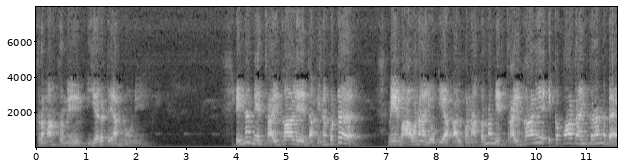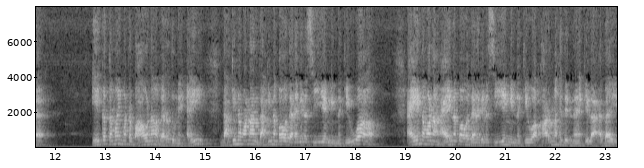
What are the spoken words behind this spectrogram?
ක්‍රමක්‍රමයෙන් ඉහළට යන්න ඕනේ. එහෙනම් මේ ත්‍රිකාලයේ දකිනකොට මේ භාවනා යෝගියා කල්පනා කරන මේ ත්‍රිකාලයේ එකපාරට අයින් කරන්න බෑ. ඒක තමයි මට භාවනා වැරදුනේ. ඇයි? දකින්නවා නම් දකින්න බව දැනගෙන 100න් ඉන්න කිව්වා. ඇයෙනවා නම් ඇයෙන බව දැනගෙන 100න් ඉන්න කිව්වා කර්ම හැදෙන්නේ නැහැ කියලා. හැබැයි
